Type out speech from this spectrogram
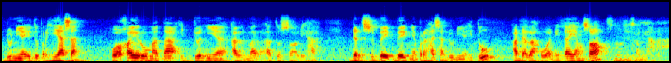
dunia itu perhiasan. Wa khairu mata dunya al mar'atu salihah. Dan sebaik-baiknya perhiasan dunia itu adalah wanita yang salihah.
